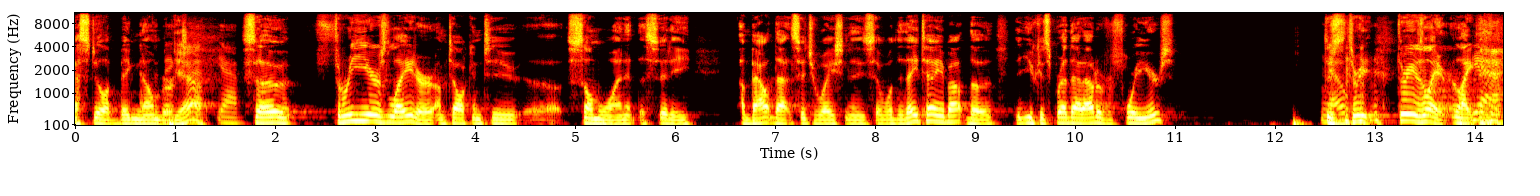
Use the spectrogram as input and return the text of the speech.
That's still a big number. Yeah. Yeah. So three years later, I'm talking to uh, someone at the city about that situation, and he said, "Well, did they tell you about the that you could spread that out over four years?" Just No. three three years later, like Yeah.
